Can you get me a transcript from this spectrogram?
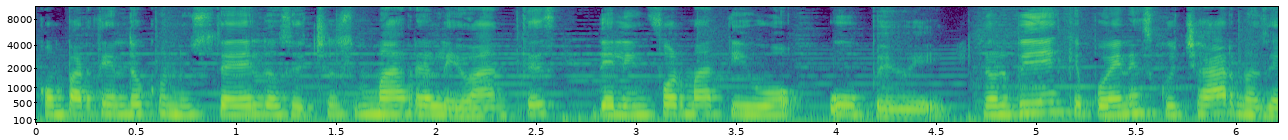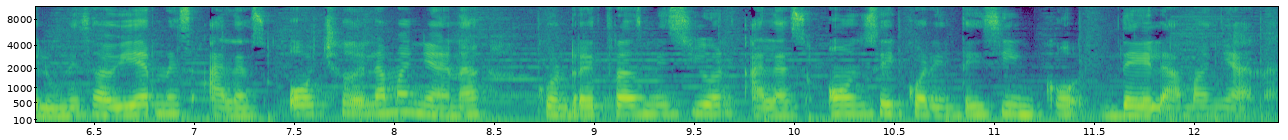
compartiendo con ustedes los hechos más relevantes del informativo UPB. No olviden que pueden escucharnos de lunes a viernes a las 8 de la mañana con retransmisión a las 11 y 45 de la mañana.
